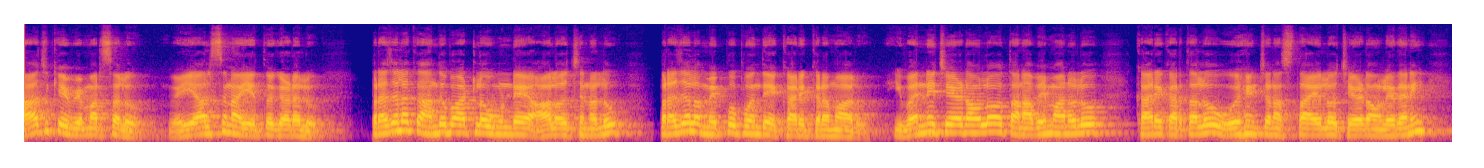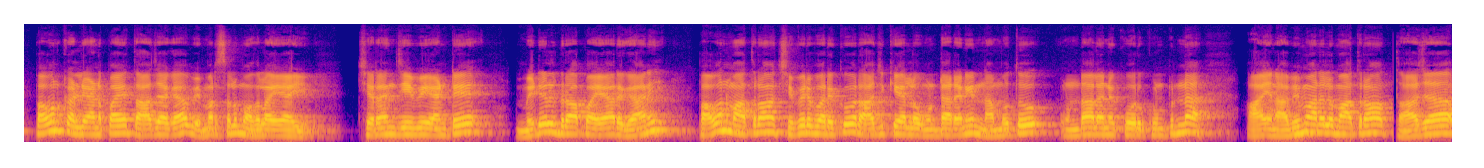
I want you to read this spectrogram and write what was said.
రాజకీయ విమర్శలు వేయాల్సిన ఎత్తుగడలు ప్రజలకు అందుబాటులో ఉండే ఆలోచనలు ప్రజల మెప్పు పొందే కార్యక్రమాలు. ఇవన్నీ చేయడంలో తన అభిమానులు కార్యకర్తలు ఊహించిన స్థాయిలో చేయడం లేదని పవన్ కళ్యాణ్పై తాజాగా విమర్శలు మొదలయ్యాయి. చిరంజీవి అంటే మిడిల్ డ్రాప్ అయ్యారు కానీ పవన్ మాత్రం చివరి వరకు రాజకీయాల్లో ఉంటారని నమ్ముతూ ఉండాలని కోరుకుంటున్న ఆయన అభిమానులు మాత్రం తాజా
